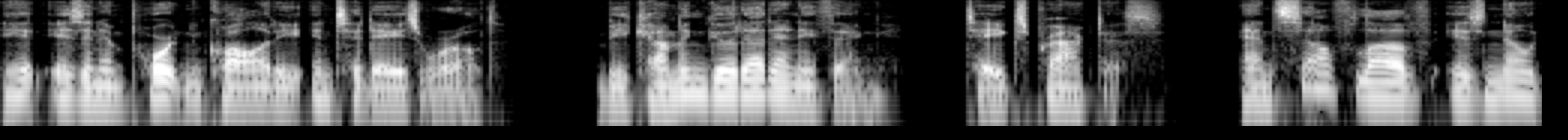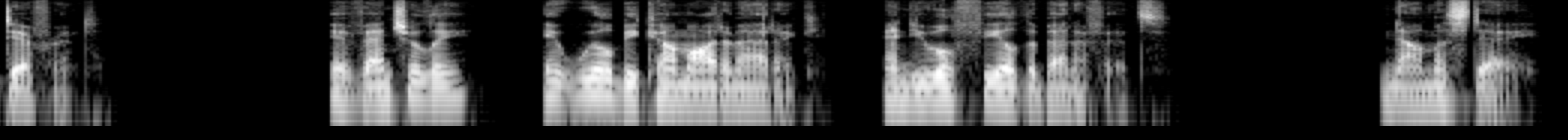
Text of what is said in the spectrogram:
It is an important quality in today's world. Becoming good at anything takes practice, and self love is no different. Eventually, it will become automatic, and you will feel the benefits. Namaste,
